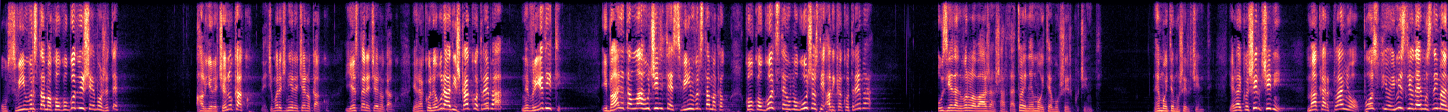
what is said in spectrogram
u svim vrstama koliko god više možete. Ali je rečeno kako. Nećemo reći nije rečeno kako. Jeste rečeno kako. Jer ako ne uradiš kako treba, ne vrijediti. Ibadet Allah učinite svim vrstama koliko god ste u mogućnosti, ali kako treba, uz jedan vrlo važan šart, a to je nemojte mu širku činiti. Nemojte mu širk činiti. Jer onaj ko širk čini, makar klanjo, postio i mislio da je musliman,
